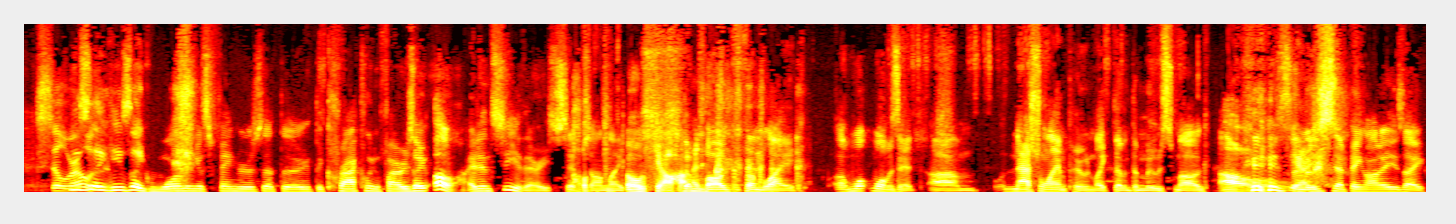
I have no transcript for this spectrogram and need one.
still He's relevant." like he's like warming his fingers at the the crackling fire. He's like, "Oh, I didn't see you there." He sips on like Oh god the mug from like uh, what what was it? Um, National Lampoon, like the the moose mug. Oh. he's, yes. he's sipping on it. He's like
